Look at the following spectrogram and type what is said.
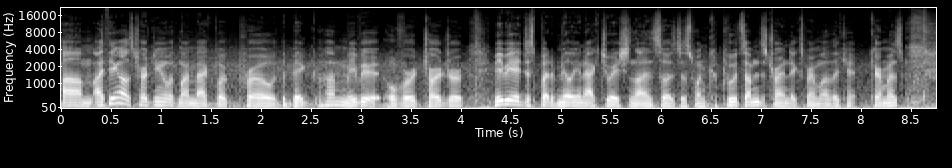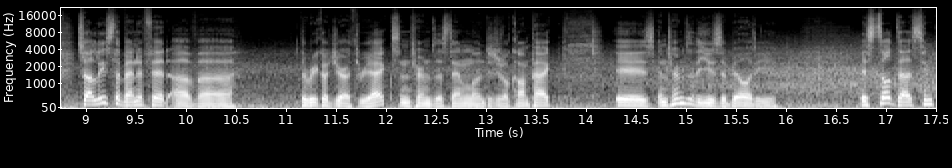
Um, I think I was charging it with my MacBook Pro, the big, um, maybe an overcharger. Maybe I just put a million actuations on so it's just one kaput. So I'm just trying to experiment with other ca cameras. So at least the benefit of uh, the Ricoh GR3X in terms of standalone digital compact is in terms of the usability, it still does seem to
